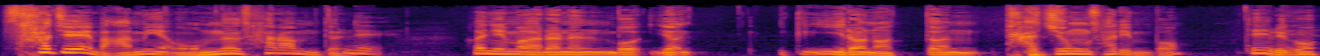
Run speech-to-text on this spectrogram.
사죄의 마음이 없는 사람들, 네. 흔히 말하는 뭐 연, 이런 어떤 다중 살인범 네네. 그리고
